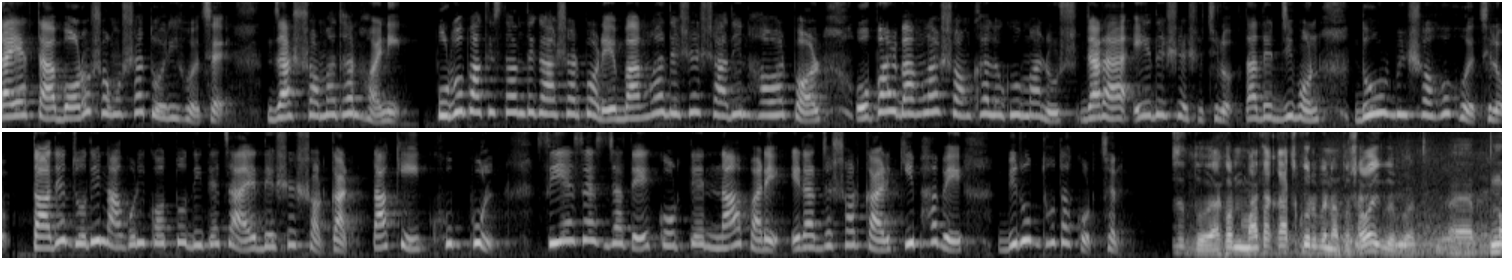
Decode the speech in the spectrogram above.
তাই একটা বড় সমস্যা তৈরি হয়েছে, যার সমাধান হয়নি। পূর্ব পাকিস্তান থেকে আসার পরে বাংলাদেশের স্বাধীন হওয়ার পর ওপার বাংলার সংখ্যালঘু মানুষ যারা এ দেশে এসেছিল, তাদের জীবন দুর্বিষহ হয়েছিল। তাদের যদি নাগরিকত্ব দিতে চায় দেশের সরকার, তা কি খুব ভুল। সিএসএস যাতে করতে না পারে, এ রাজ্যের সরকার কীভাবে বিরুদ্ধতা করছেন? তো? এখন মাথা কাজ করবে না তো? স্বাভাবিক ব্যাপার। ন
